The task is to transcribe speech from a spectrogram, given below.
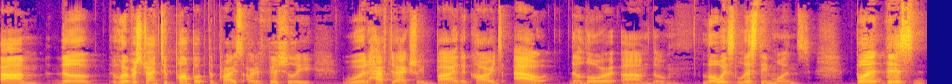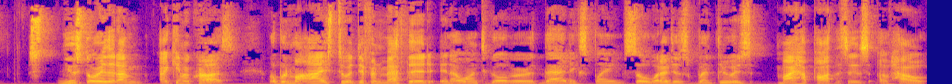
um, the whoever's trying to pump up the price artificially would have to actually buy the cards out, the lower, um, the lowest listing ones. But this news story that I'm I came across opened my eyes to a different method and I want to go over that and explain. So what I just went through is my hypothesis of how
